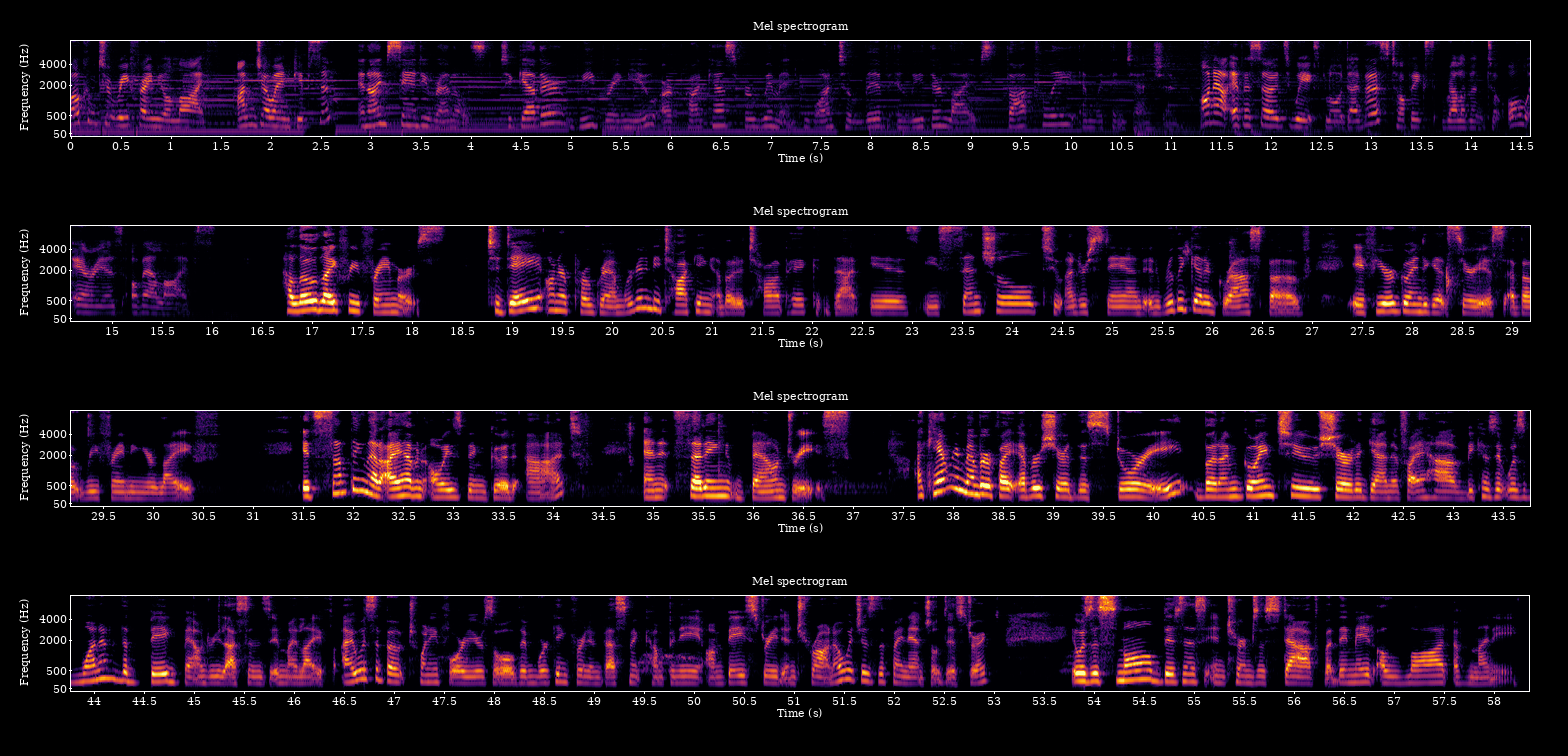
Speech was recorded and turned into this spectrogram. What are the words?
Welcome to Reframe Your Life. I'm Joanne Gibson. And I'm Sandy Reynolds. Together, we bring you our podcast for women who want to live and lead their lives thoughtfully and with intention. On our episodes, we explore diverse topics relevant to all areas of our lives. Hello, Life Reframers. Today on our program, we're going to be talking about a topic that is essential to understand and really get a grasp of if you're going to get serious about reframing your life. It's something that I haven't always been good at, and it's setting boundaries. I can't remember if I ever shared this story, but I'm going to share it again if I have because it was one of the big boundary lessons in my life. I was about 24 years old and working for an investment company on Bay Street in Toronto, which is the financial district. It was a small business in terms of staff, but they made a lot of money.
